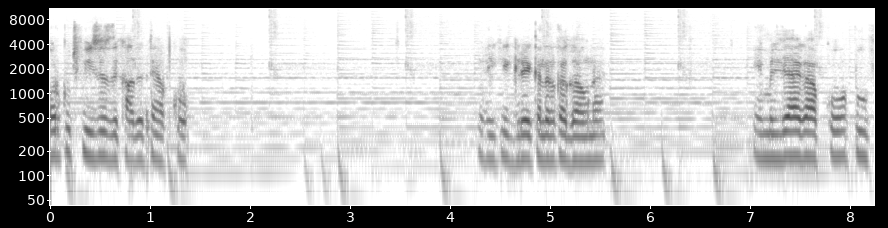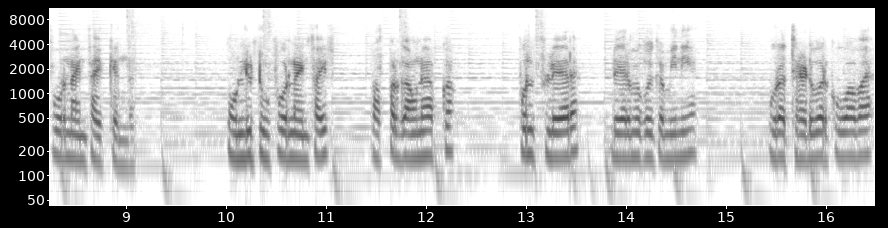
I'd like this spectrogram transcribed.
और कुछ पीसेस दिखा देते हैं आपको। देखिए ग्रे कलर का गाउन है। ये मिल जाएगा आपको टू फोर नाइन फाइव के अंदर। Only two four nine five proper gown है आपका। फुल फ्लेयर है। फ्लेयर में कोई कमी नहीं है। पूरा थ्रेड वर्क हुआ हुआ है।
